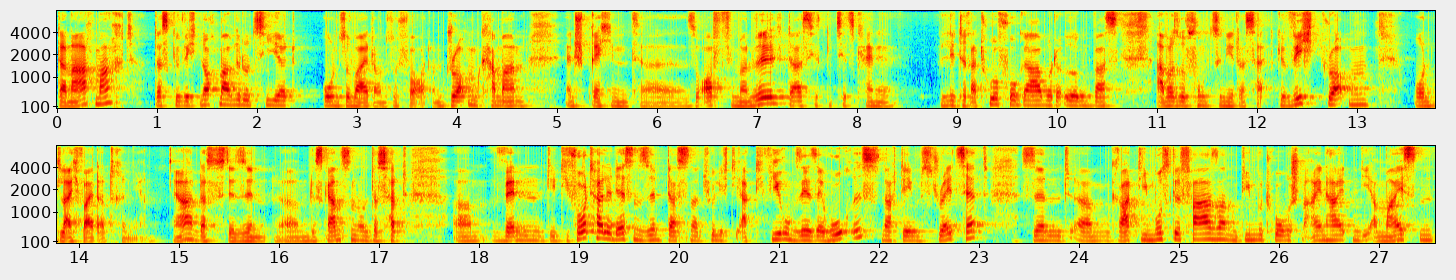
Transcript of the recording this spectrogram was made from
danach macht, das Gewicht nochmal reduziert und so weiter und so fort. Und droppen kann man entsprechend äh, so oft wie man will. Da gibt es jetzt keine Literaturvorgabe oder irgendwas, aber so funktioniert das halt. Gewicht droppen und gleich weiter trainieren. Ja, das ist der Sinn ähm, des Ganzen und das hat, ähm, wenn die, die Vorteile dessen sind, dass natürlich die Aktivierung sehr, sehr hoch ist. Nach dem Straight Set sind ähm, gerade die Muskelfasern und die motorischen Einheiten, die am meisten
